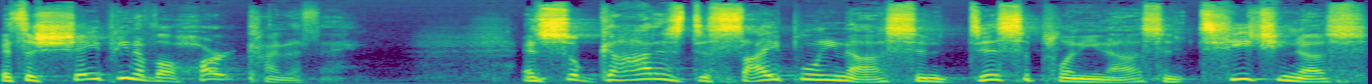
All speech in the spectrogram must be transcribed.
It's a shaping of the heart kind of thing. And so God is discipling us and disciplining us and teaching us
